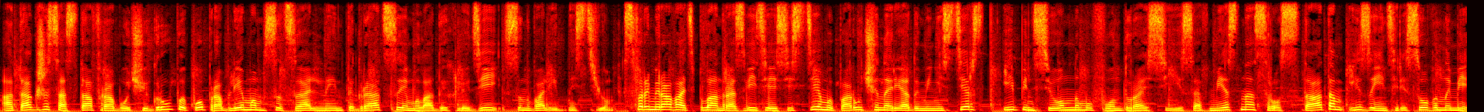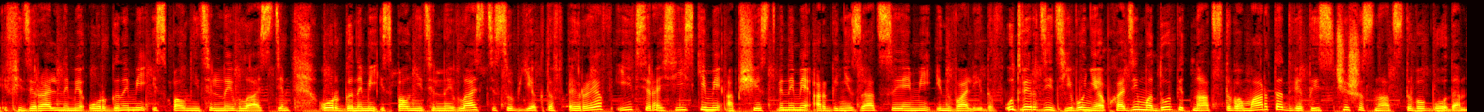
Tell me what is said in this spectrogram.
а также состав рабочей группы по проблемам социальной интеграции молодых людей с инвалидностью. Сформировать план развития системы поручено ряду министерств и пенсионному фонду России совместно с Росстатом и заинтересованными федеральными органами исполнительной власти, органами исполнительной власти субъектов РФ и всероссийскими общественными организациями инвалидов. Утвердить его необходимо до 15 марта 2016 года.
